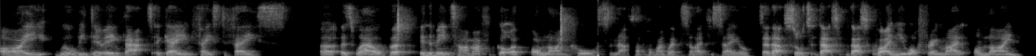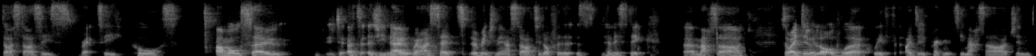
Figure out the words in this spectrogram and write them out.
I will be doing that again face to face as well. But in the meantime, I've got an online course, and that's up on my website for sale. So that's sort of that's that's quite a new offering. My online diastasis recti course. I'm also, as, as you know, when I said originally I started off as holistic uh, massage. So I do a lot of work with I do pregnancy massage and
